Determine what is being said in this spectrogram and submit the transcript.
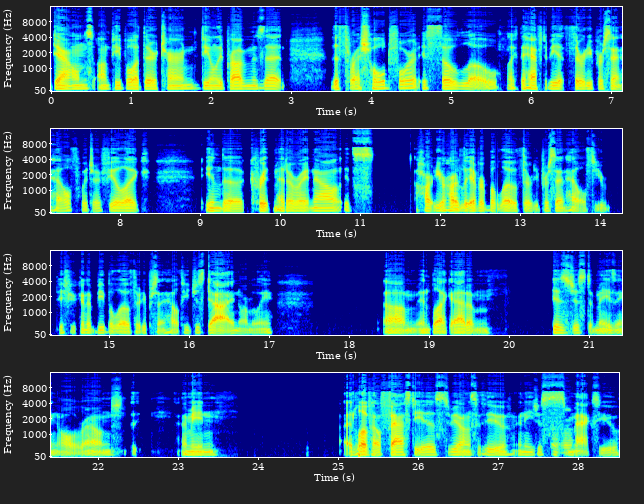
downs on people at their turn. The only problem is that the threshold for it is so low. Like they have to be at 30% health, which I feel like in the crit meta right now, it's hard. You're hardly ever below 30% health. You if you're going to be below 30% health, you just die normally. Um, and Black Adam is just amazing all around. I mean, I love how fast he is, to be honest with you, and he just Mhm. smacks you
